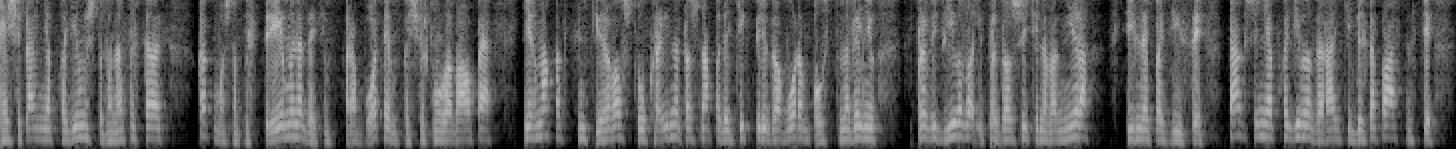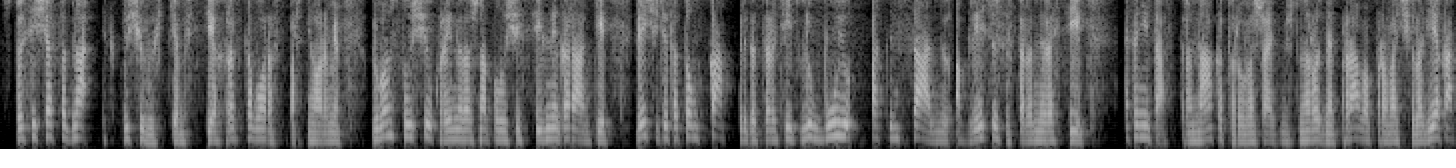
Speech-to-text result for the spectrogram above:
Я считаю необходимым, чтобы она состоялась как можно быстрее. Мы над этим работаем, подчеркнула ВАОП. Ермак акцентировал, что Украина должна подойти к переговорам по установлению справедливого и продолжительного мира в сильной позиции. Также необходимы гарантии безопасности, что сейчас одна из ключевых тем всех разговоров с партнерами. В любом случае Украина должна получить сильные гарантии. Речь идет о том, как предотвратить любую потенциальную агрессию со стороны России. Это не та страна, которая уважает международное право, права человека,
